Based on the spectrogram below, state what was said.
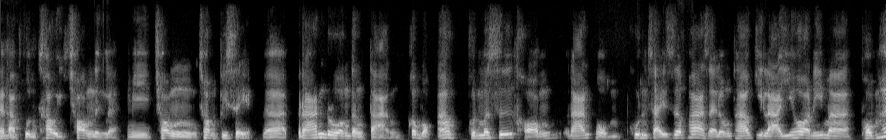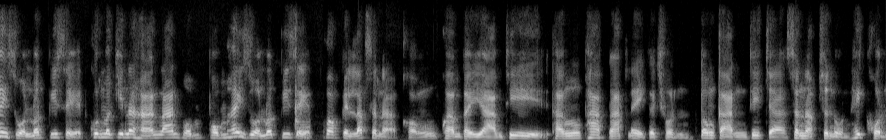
นะครับคุณเข้าอีกช่องหนึ่งเลย มีช่องช่องพิเศษนะร้านรวงต่างๆ ก็บอกเอา้าคุณมาซื้อของร้านผม คุณใส่เสื้อผ้าใส่รองเท้ากีฬายี่ห้อนี้มา ผมให้ส่วนลดพิเศษ คุณมากินอาหารร้านผม ผมให้ส่วนลดพิเศษก็เป็นลักษณะของความพยายามที่ทั้งภาครัฐและเอกชน ต้องการที่จะสนับสนุนให้คน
